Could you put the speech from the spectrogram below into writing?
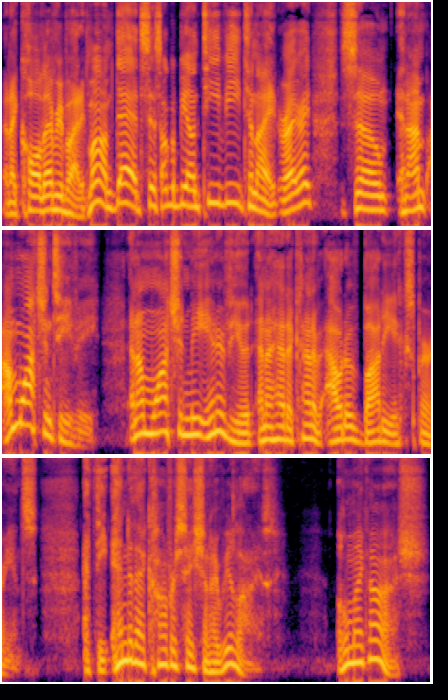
and I called everybody, mom, dad, sis, I'm gonna be on TV tonight, right? Right. So, and I'm, I'm watching TV and I'm watching me interviewed and I had a kind of out of body experience. At the end of that conversation, I realized, oh my gosh,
